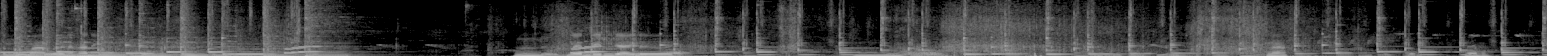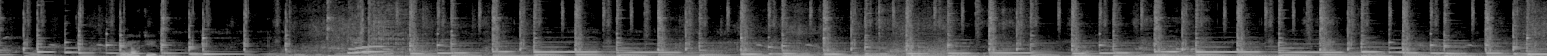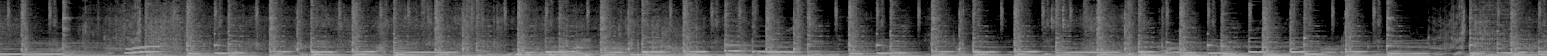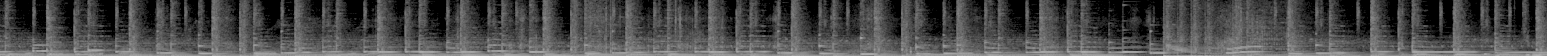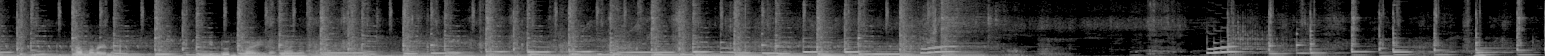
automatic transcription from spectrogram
สนุกมากเลยนะคะนี่อืมเล่นดินใหญ่เลยน่ะแม่ผมเดี๋ยวเราที่ก่ Thank you. ทำอะไรนะกินต้นไทรนะคะนะ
